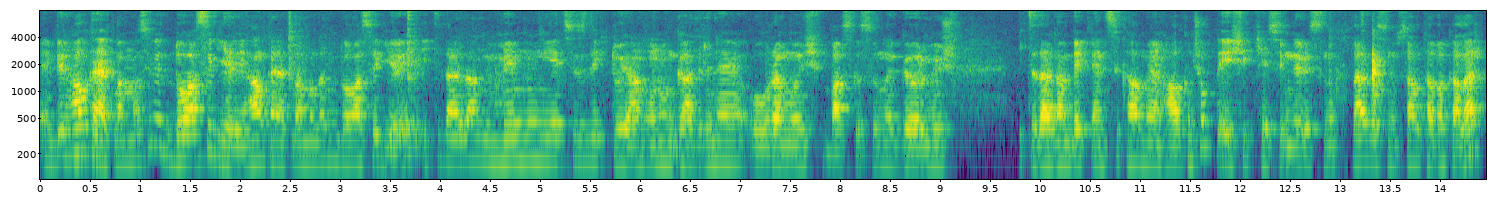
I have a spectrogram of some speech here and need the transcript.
e, bir halk ayaklanması ve doğası gereği, halk ayaklanmalarının doğası gereği iktidardan memnuniyetsizlik duyan, onun gadrine uğramış, baskısını görmüş, iktidardan beklentisi kalmayan halkın çok değişik kesimleri, sınıflar ve sınıfsal tabakalar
